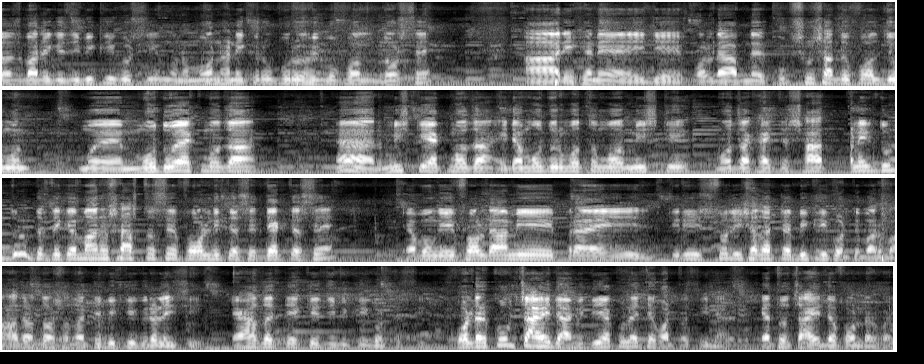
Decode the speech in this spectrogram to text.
দশ বারো কেজি বিক্রি করছি মানে মন হানিকের উপরে হইব ফল ধরছে। আর এখানে এই যে ফলটা আপনার খুব সুস্বাদু ফল, যেমন মধু এক মজা হ্যাঁ আর মিষ্টি এক মজা। এটা মধুর মতো মিষ্টি, মজা খাইতে স্বাদ। অনেক দূর দূরান্ত থেকে মানুষ আসতেছে, ফল নিতেছে, দেখতেছে। এবং এই ফলটা আমি প্রায় তিরিশ, চল্লিশ হাজারটা বিক্রি করতে পারব, হাজার দশ হাজারটা বিক্রি করে লাইছি, এক হাজারটা কেজি বিক্রি করতেছি। ফলটার খুব চাহিদা, আমি দিয়া কুলাইতে পারতেছি না, এত চাহিদা ফলটার ভাই।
